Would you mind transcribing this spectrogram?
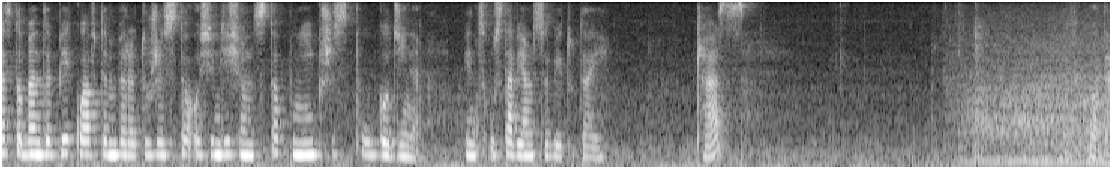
Ciasto będę piekła w temperaturze 180 stopni przez pół godziny, więc ustawiam sobie tutaj czas. Wkładam.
